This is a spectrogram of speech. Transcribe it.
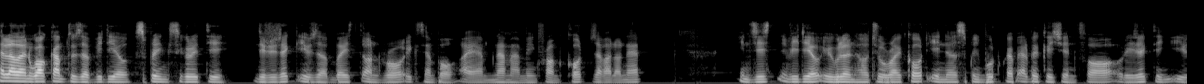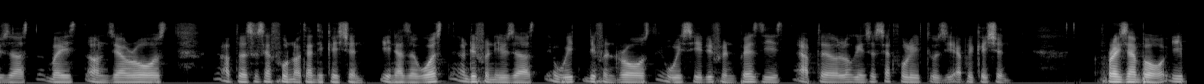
Hello and welcome to the video Spring Security, the redirect user based on role example. I am Nam Hà Minh from CodeJava.net. In this video, you will learn how to write code in a Spring Boot web application for redirecting users based on their roles after successful authentication. In other words, different users with different roles will see different pages after logging successfully to the application. For example, if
